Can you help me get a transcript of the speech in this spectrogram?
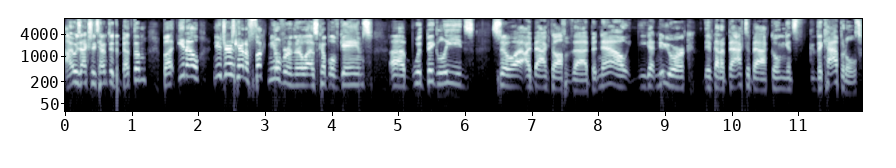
I was actually tempted to bet them, but you know, New Jersey kind of fucked me over in their last couple of games uh, with big leads. So I, backed off of that. But now you got New York. They've got a back to back going against the Capitals.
